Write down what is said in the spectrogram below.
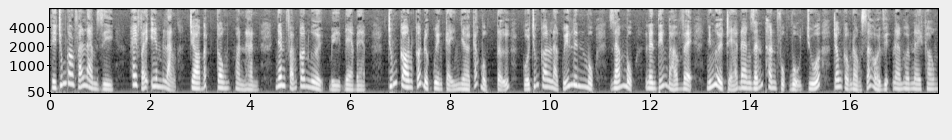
thì chúng con phải làm gì? Hay phải im lặng cho bất công hoành hành, nhân phẩm con người bị đè bẹp? Chúng con có được quyền cậy nhờ các mục tử của chúng con là quý linh mục, giám mục lên tiếng bảo vệ những người trẻ đang dấn thân phục vụ Chúa trong cộng đồng xã hội Việt Nam hôm nay không?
